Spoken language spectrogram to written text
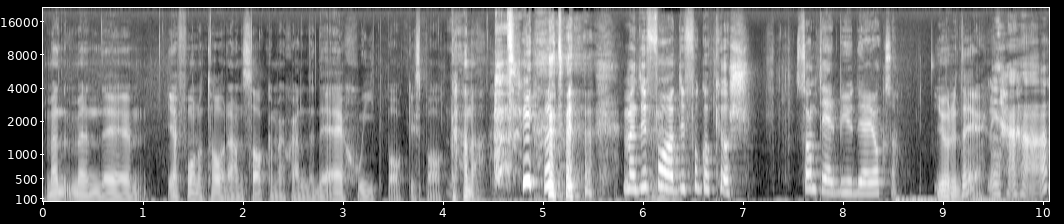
Men, men det, jag får nog ta och rannsaka mig själv. Det är skit bak i spakarna. Men du får, du får gå kurs. Sånt erbjuder jag ju också. Gör du det? Jaha.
